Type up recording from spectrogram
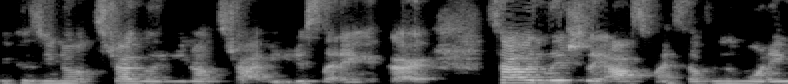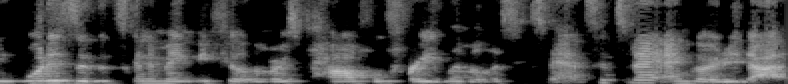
because you're not struggling, you're not striving, you're just letting it go. So I would literally ask myself in the morning, what is it that's going to make me feel the most powerful, free, limitless, expansive today? And go do that.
